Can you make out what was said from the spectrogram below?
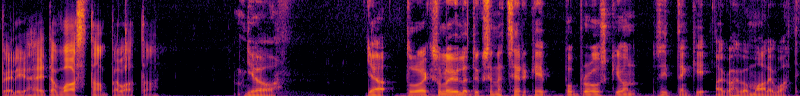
peliä heitä vastaan pelataan. Joo. Ja tuleeko sulle yllätyksenä, että Sergei Bobrovski on sittenkin aika hyvä maalivahti?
